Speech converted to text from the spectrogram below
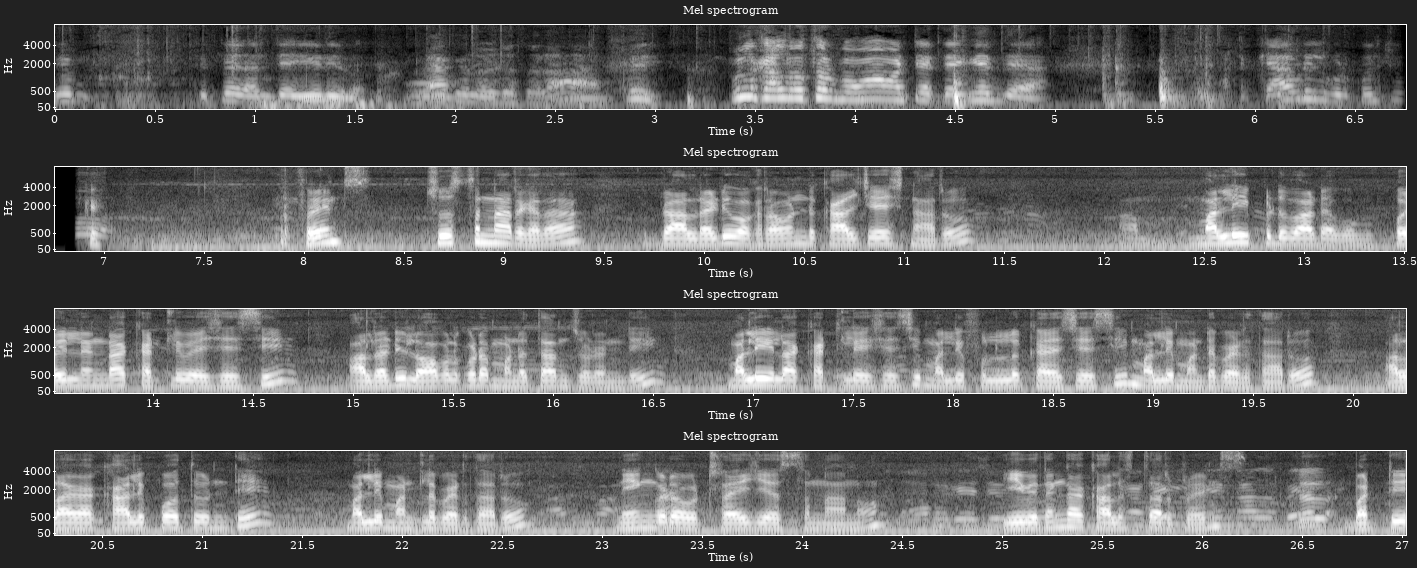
మేము చెప్పేది అంతే ఏడీలో ఏయ్, ఫుల్ కలర్ వస్తాడు మా అంటే తెగేంది క్యాబినీలు కూడా కొంచెం ఫ్రెండ్స్ చూస్తున్నారు కదా ఇప్పుడు ఆల్రెడీ ఒక రౌండ్ కాల్ చేసినారు. మళ్ళీ ఇప్పుడు వాడు పొయ్యి పొయ్యిల నిండా కట్లు వేసేసి ఆల్రెడీ లోపల కూడా మండుతాను చూడండి. మళ్ళీ ఇలా కట్లు వేసేసి మళ్ళీ ఫుల్ కలిసేసి మళ్ళీ మంట పెడతారు. అలాగా కాలిపోతుంటే మళ్ళీ మంటలు పెడతారు. నేను కూడా ట్రై చేస్తున్నాను. ఈ విధంగా కాలుస్తారు ఫ్రెండ్స్ బట్టి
